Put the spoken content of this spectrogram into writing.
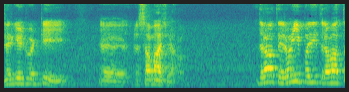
జరిగేటువంటి సమాచారం. తర్వాత ఇరవై పది తర్వాత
